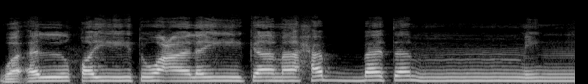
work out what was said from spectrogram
وَأَلْقَيْتُ عَلَيْكَ مَحَبَّةً مِّنِّي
